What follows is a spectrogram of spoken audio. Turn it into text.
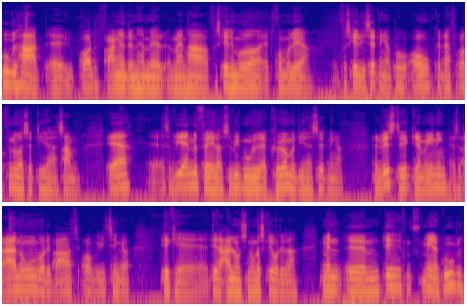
Google har øh, godt fanget den her med, at man har forskellige måder at formulere forskellige sætninger på, og kan derfor godt finde ud af at sætte de her sammen. Det er, øh, altså vi anbefaler så vidt muligt at køre med de her sætninger. Men hvis det ikke giver mening, altså der er nogen, hvor det bare, hvor vi tænker, det, kan, det er der aldrig nogensinde nogen, der skriver det der. Men øh, det mener Google,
